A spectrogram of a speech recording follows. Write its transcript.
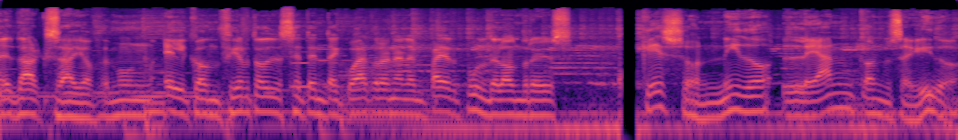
The Dark Side of the Moon, el concierto del 74 en el Empire Pool de Londres. ¿Qué sonido le han conseguido?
